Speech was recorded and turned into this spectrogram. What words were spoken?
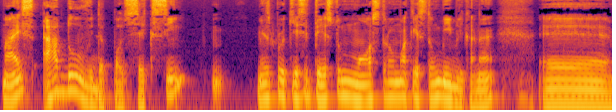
mas há dúvida, pode ser que sim, mesmo porque esse texto mostra uma questão bíblica, né? É,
